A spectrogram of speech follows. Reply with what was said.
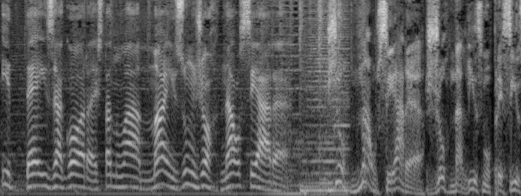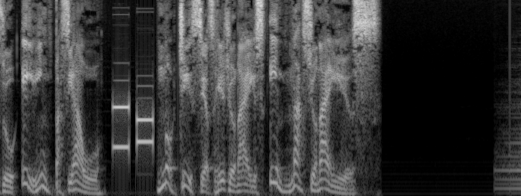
e 10 agora. Está no ar mais um Jornal Seara. Jornal Seara. Jornalismo preciso e imparcial. Notícias regionais e nacionais. Thank you.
